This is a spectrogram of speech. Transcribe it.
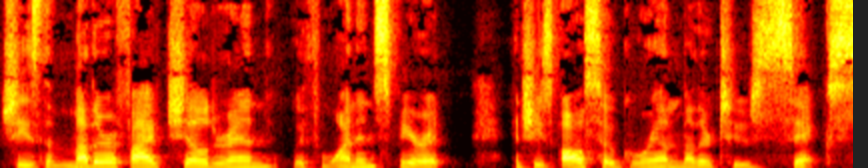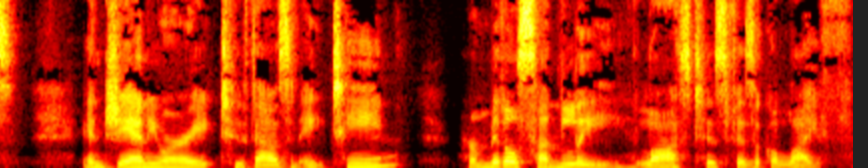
She's the mother of five children with one in spirit, and she's also grandmother to six. In January 2018, her middle son, Lee, lost his physical life.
